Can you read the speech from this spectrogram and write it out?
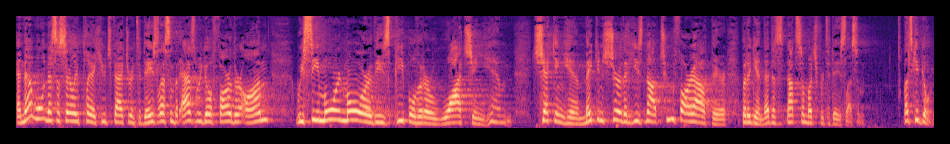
And that won't necessarily play a huge factor in today's lesson, but as we go farther on, we see more and more of these people that are watching him, checking him, making sure that he's not too far out there. But again, that is not so much for today's lesson. Let's keep going.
